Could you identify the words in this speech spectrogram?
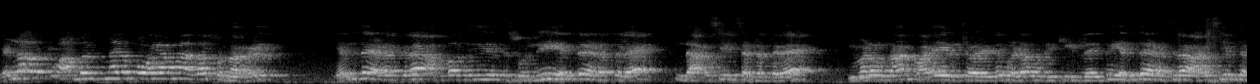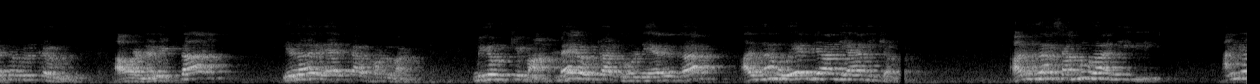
எல்லாருக்கும் ஐம்பதுக்கு மேல போகலாமா அதான் சொன்னார்கள். எந்த இடத்துல ஐம்பது என்று சொல்லி எந்த இடத்துல? இந்த அரசியல் சட்டத்துல இவ்வளவுதான் வரையறுக்க வேண்டும் இடஒதுக்கீட்டுல இருந்து எந்த இடத்துல அரசியல் சட்டம் இருக்கிறது? அவள் நினைத்தால் இதெல்லாம் ஏற்காடு பண்ணலாம் மிக முக்கியமா மேல உட்கார்ந்து கொண்டு ஏறுகிறார் அதுதான் உயர் ஜாதி ஆதிக்கம். அதுதான் சமூக அநீதி அங்கே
